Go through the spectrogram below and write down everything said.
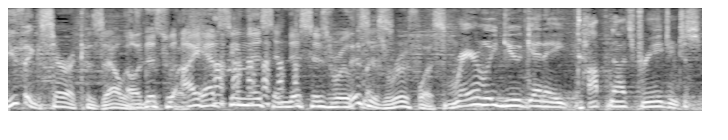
You think Sarah Cazell? Is oh, this ruthless. I have seen this, and this is ruthless. This is ruthless. Rarely do you get a top-notch free agent just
